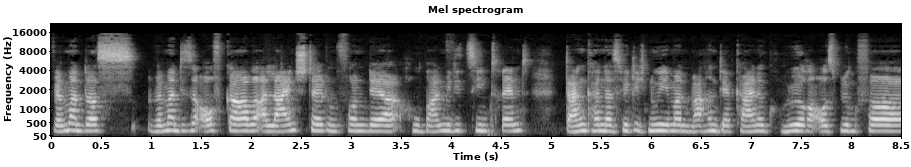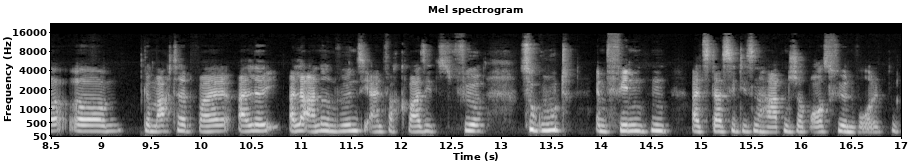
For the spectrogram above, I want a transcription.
wenn man das, wenn man diese Aufgabe allein stellt und von der Humanmedizin trennt, dann kann das wirklich nur jemand machen, der keine höhere Ausbildung ver, äh, gemacht hat, weil alle, alle anderen würden sie einfach quasi für zu gut empfinden, als dass sie diesen harten Job ausführen wollten.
